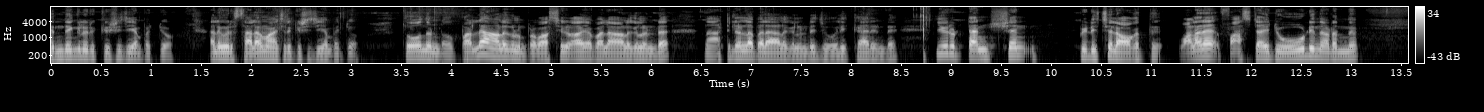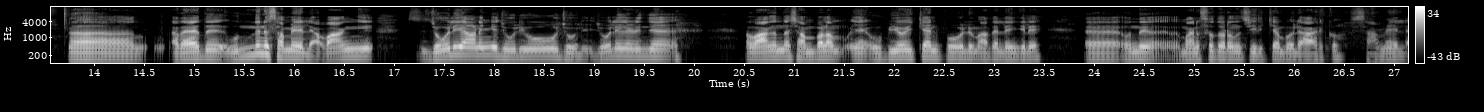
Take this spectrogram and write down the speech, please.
എന്തെങ്കിലും ഒരു കൃഷി ചെയ്യാൻ പറ്റുമോ അല്ലെങ്കിൽ ഒരു സ്ഥലം വാങ്ങിച്ചിട്ട് കൃഷി ചെയ്യാൻ പറ്റുമോ തോന്നുന്നുണ്ടോ? പല ആളുകളും പ്രവാസികളായ പല ആളുകളുണ്ട് നാട്ടിലുള്ള പല ആളുകളുണ്ട് ജോലിക്കാരുണ്ട്. ഈ ഒരു ടെൻഷൻ പിടിച്ച ലോകത്ത് വളരെ ഫാസ്റ്റായിട്ട് ഓടി നടന്ന് അതായത് ഒന്നിനും സമയമില്ല. വാങ്ങി ജോലിയാണെങ്കിൽ ജോലിയോ ജോലി. ജോലി കഴിഞ്ഞ് വാങ്ങുന്ന ശമ്പളം ഉപയോഗിക്കാൻ പോലും അതല്ലെങ്കിൽ ഒന്ന് മനസ്സ് തുറന്ന് ചിരിക്കാൻ പോലും ആർക്കും സമയമില്ല.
